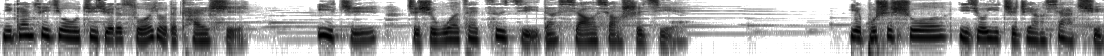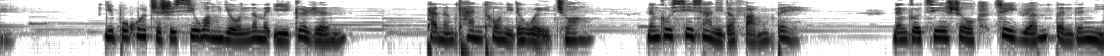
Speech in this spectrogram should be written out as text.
你干脆就拒绝了所有的开始，一直只是窝在自己的小小世界。也不是说你就一直这样下去，你不过只是希望有那么一个人。他能看透你的伪装，能够卸下你的防备，能够接受最原本的你，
